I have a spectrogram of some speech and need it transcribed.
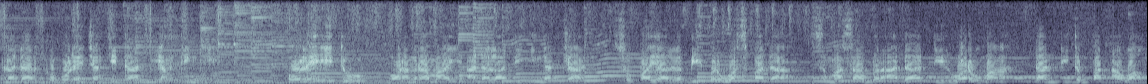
Kadar kebolehjangkitan yang tinggi. Oleh itu, orang ramai adalah diingatkan supaya lebih berwaspada semasa berada di luar rumah dan di tempat awam.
